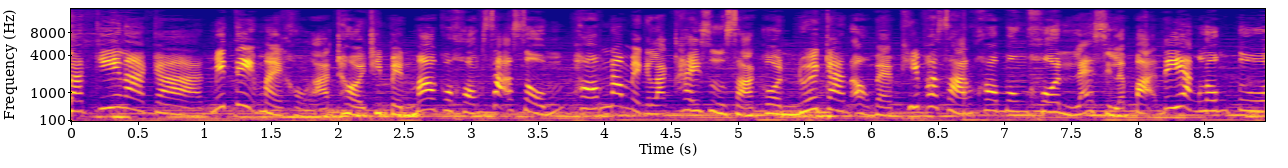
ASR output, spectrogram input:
ลัคกี้นาการมิติใหม่ของอาร์ตทอยที่เป็นมากกว่าของสะสม พร้อมนำเอกลักษณ์ไทยสู่สากล ด้วยการออกแบบที่ผสานความมงคล และศิลปะได้อย่างลงตัว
